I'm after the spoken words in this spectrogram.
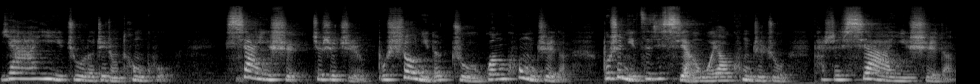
压抑住了这种痛苦。下意识就是指不受你的主观控制的，不是你自己想我要控制住，它是下意识的。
